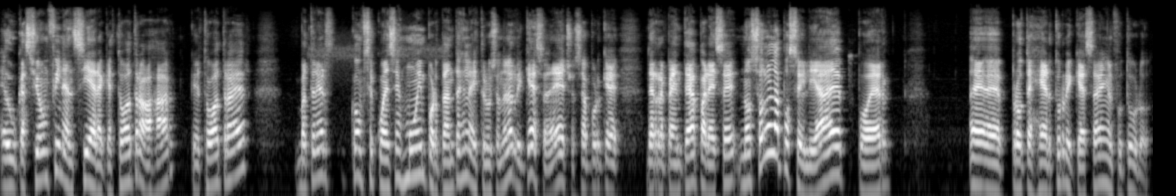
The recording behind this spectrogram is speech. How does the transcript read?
educación financiera que esto va a trabajar, que esto va a traer, va a tener consecuencias muy importantes en la distribución de la riqueza, de hecho, o sea, porque de repente aparece no solo la posibilidad de poder eh, proteger tu riqueza en el futuro,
